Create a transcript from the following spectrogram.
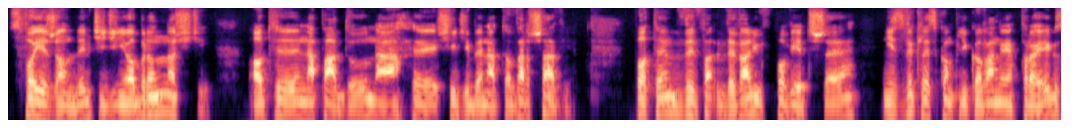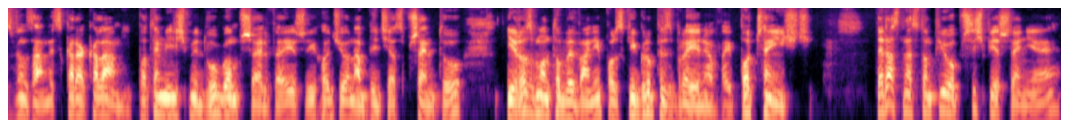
swoje rządy w dziedzinie obronności od y, napadu na y, siedzibę NATO w Warszawie. Potem wywa wywalił w powietrze niezwykle skomplikowany projekt związany z karakalami. Potem mieliśmy długą przerwę, jeżeli chodzi o nabycie sprzętu i rozmontowywanie polskiej grupy zbrojeniowej po części. Teraz nastąpiło przyspieszenie,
